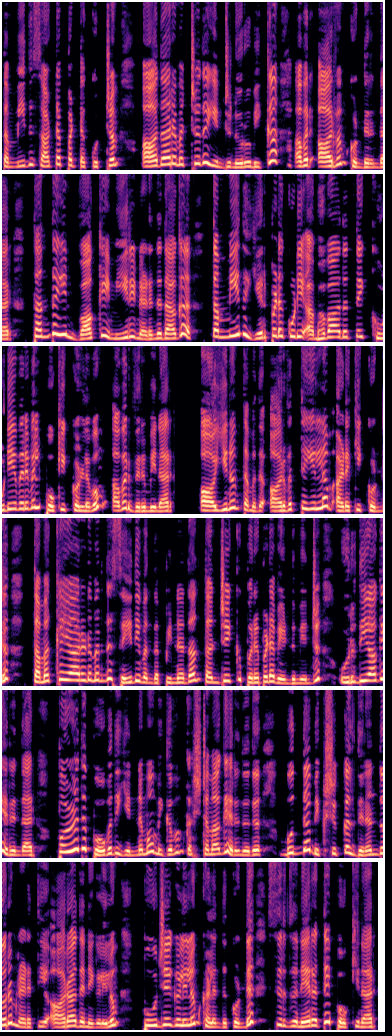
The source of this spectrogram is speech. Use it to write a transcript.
தம் மீது சாட்டப்பட்ட குற்றம் ஆதாரமற்றது என்று நிரூபிக்க அவர் ஆர்வம் கொண்டிருந்தார். தந்தையின் வாக்கை மீறி நடந்ததாக தம் மீது ஏற்படக்கூடிய அபவாதத்தை கூடிய விரைவில் போக்கிக் கொள்ளவும் அவர் விரும்பினார். ஆயினும் தமது ஆர்வத்தையெல்லாம் அடக்கிக் கொண்டு தமக்கையாரிடமிருந்து செய்தி வந்த பின்னர்தான் தஞ்சைக்கு புறப்பட வேண்டும் என்று உறுதியாக இருந்தார். பொழுது போவது என்னமோ மிகவும் கஷ்டமாக இருந்தது. புத்த பிக்ஷுக்கள் தினந்தோறும் நடத்திய ஆராதனைகளிலும் பூஜைகளிலும் கலந்து கொண்டு சிறிது நேரத்தை போக்கினார்.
